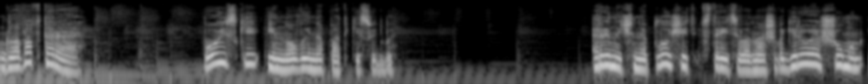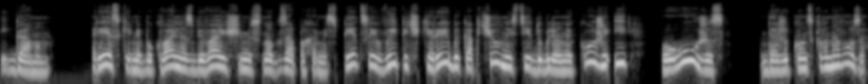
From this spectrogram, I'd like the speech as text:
Глава вторая. Поиски и новые нападки судьбы. Рыночная площадь встретила нашего героя шумом и гамом. Резкими, буквально сбивающими с ног запахами специй, выпечки, рыбы, копченостей, дубленой кожи и, о ужас, даже конского навоза.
